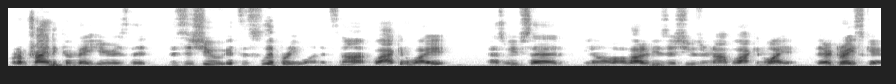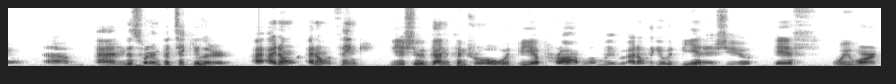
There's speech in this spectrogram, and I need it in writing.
what I'm trying to convey here is that this issue it's a slippery one. It's not black and white, as we've said. You know, a lot of these issues are not black and white. They're grayscale. Um, and this one in particular, I, I don't I don't think the issue of gun control would be a problem. I don't think it would be an issue if we weren't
